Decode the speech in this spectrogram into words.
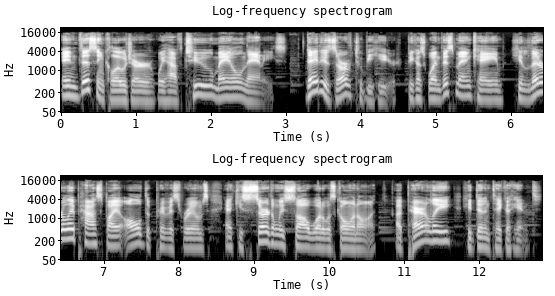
In this enclosure, we have two male nannies. They deserve to be here, because when this man came, he literally passed by all the previous rooms and he certainly saw what was going on. Apparently, he didn't take a hint.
